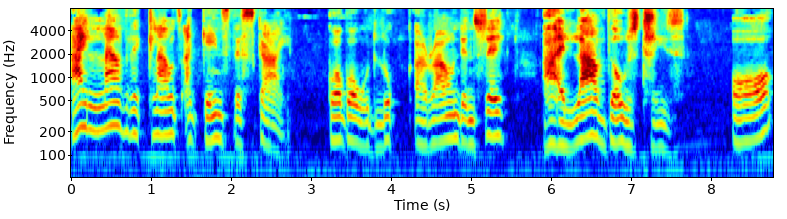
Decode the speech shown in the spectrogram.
I love the clouds against the sky. Gogo would look around and say, I love those trees. Or,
